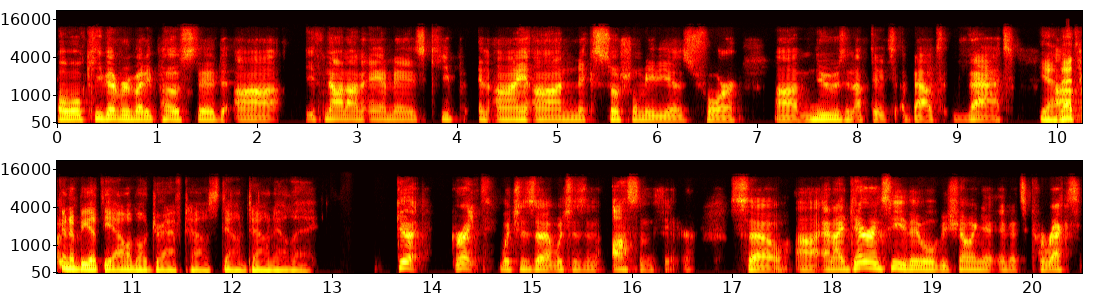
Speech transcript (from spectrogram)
Well, we'll keep everybody posted. Uh, if not on AMAs, keep an eye on Mick's social medias for um, news and updates about that. Yeah, that's uh, going to be at the Alamo Drafthouse downtown LA. Good, great. Which is uh, which is an awesome theater. So, uh, and I guarantee they will be showing it in its correct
